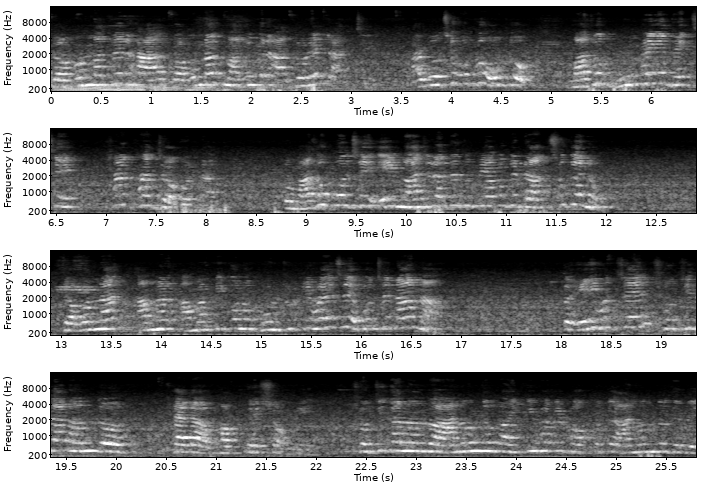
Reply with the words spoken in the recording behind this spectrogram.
জগন্নাথের হাত জগন্নাথ মাধবের হাত ধরে টানছে আর বলছে, ওঠো ওঠো। মাধব ঘুম ভেঙে দেখছে সাক্ষাৎ জগন্নাথ। তো মাধব বলছে, এই মাঝরাতে তুমি আমাকে ডাকছো কেন? জগন্নাথ, আমার আমার কি কোনো ভুল ত্রুটি হয়েছে? বলছে, না না। তো এই হচ্ছে সচিদানন্দ খেলা ভক্তের সঙ্গে। সচিদানন্দ আনন্দময়, কীভাবে ভক্তকে আনন্দ দেবে,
